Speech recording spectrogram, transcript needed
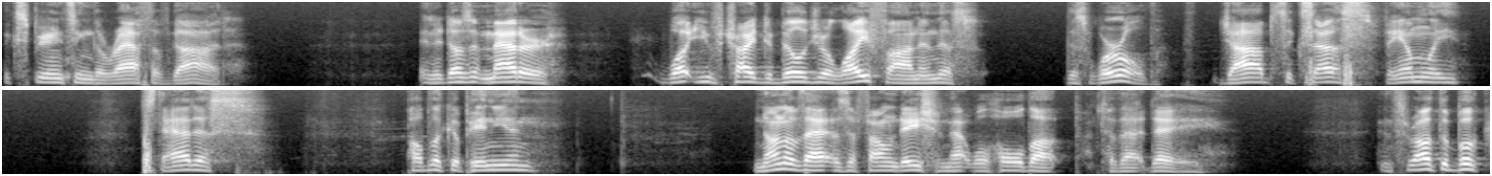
experiencing the wrath of God. And it doesn't matter what you've tried to build your life on in this, this world job, success, family, status, public opinion. None of that is a foundation that will hold up to that day. And throughout the book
